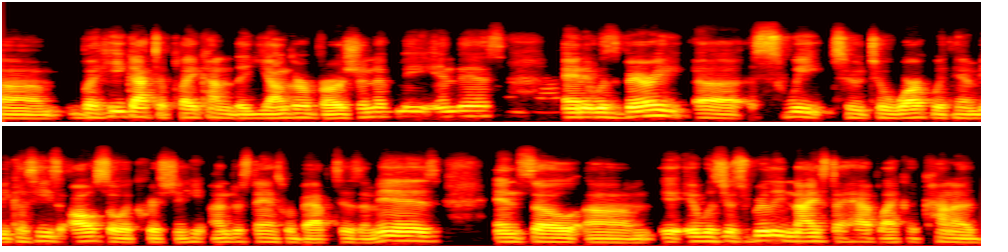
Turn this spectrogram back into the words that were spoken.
um, but he got to play kind of the younger version of me in this, and it was very uh, sweet to to work with him because he's also a Christian. He understands what baptism is, and so um, it, it, was just really nice to have like a kind of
